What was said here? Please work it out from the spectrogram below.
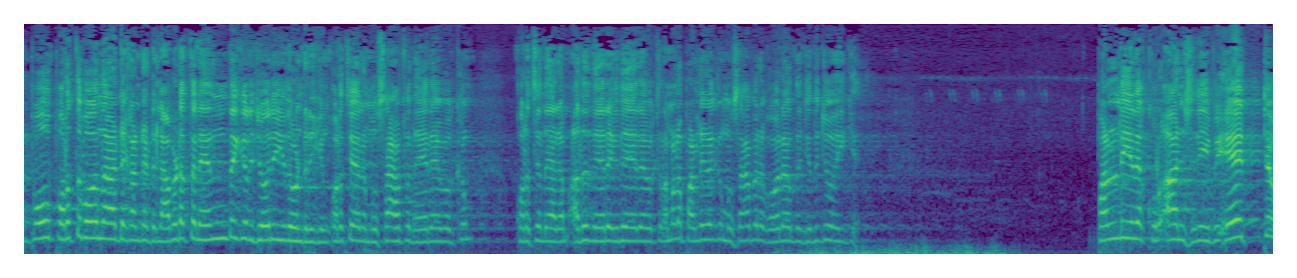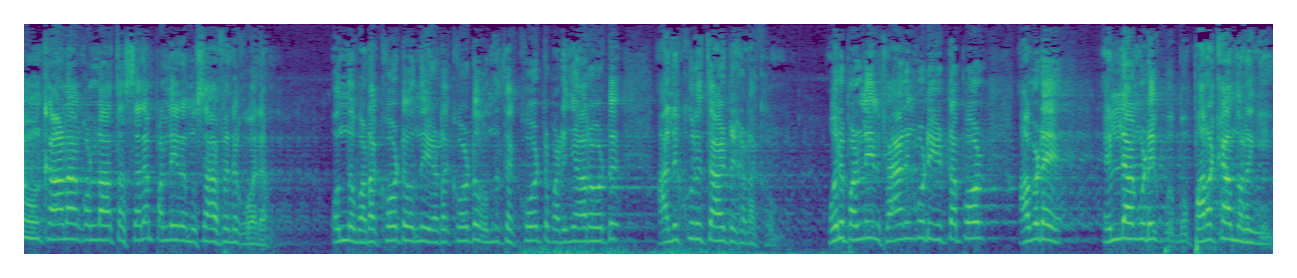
പോ- പുറത്തു പോകുന്നതായിട്ട് കണ്ടിട്ടില്ല. അവിടെ തന്നെ എന്തെങ്കിലും ജോലി ചെയ്തുകൊണ്ടിരിക്കും. കുറച്ചു നേരം മുസാഫ് നേരെ വെക്കും. കുറച്ച് നേരം അത് നേരെ ഇത് നേരെ വെക്കും. നമ്മളെ പള്ളികൾക്ക് മുസാഫിനെ കോലം ഒന്ന് ചിന്തിച്ചു നോക്കിക്കുക പള്ളിയിലെ ഖുർആൻ ഷരീഫ് ഏറ്റവും കാണാൻ കൊള്ളാത്ത സ്ഥലം പള്ളിയിലെ മുസാഫിന്റെ കോലം. ഒന്ന് വടക്കോട്ട് ഒന്ന് ഇടക്കോട്ട് ഒന്ന് തെക്കോട്ട് പടിഞ്ഞാറോട്ട് അലുക്കുരുത്തായിട്ട് കിടക്കും. ഒരു പള്ളിയിൽ ഫാനും കൂടി ഇട്ടപ്പോൾ അവിടെ എല്ലാം കൂടി പറക്കാൻ തുടങ്ങി.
